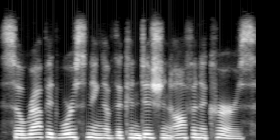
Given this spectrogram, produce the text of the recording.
so rapid worsening of the condition often occurs.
